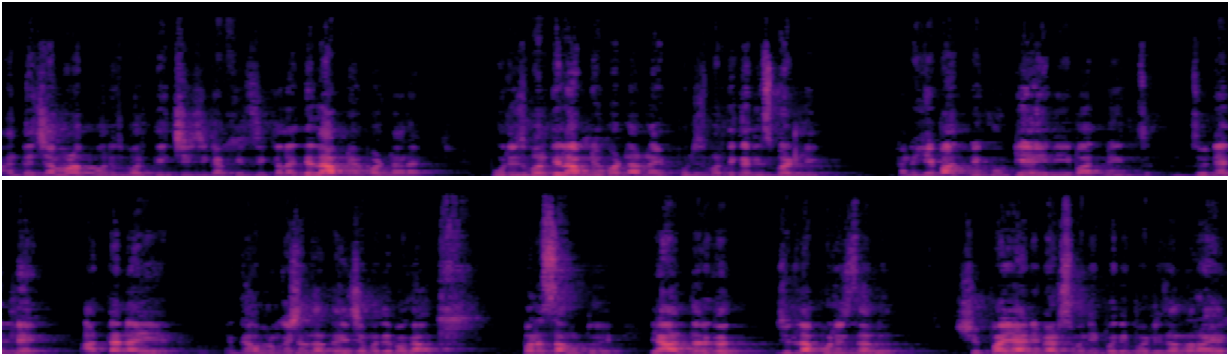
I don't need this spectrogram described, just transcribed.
आणि त्याच्यामुळे पोलीस भरतीची जी काय फिजिकल आहे ते लांबणी पडणार आहे. पोलीस भरती लांबणी पडणार नाही. पोलीस भरती कधीच पडली. आणि ही बातमी खोटी आहे. ही बातमी जुन्यातली आहे. आता नाही आहे. घाबरून कशाला जातं? याच्यामध्ये बघा. परत सांगतोय. या अंतर्गत जिल्हा पोलीस दल शिपाई आणि बॅट्समनही पदे भरली जाणार आहेत.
